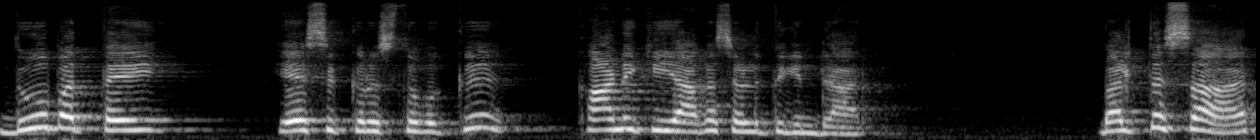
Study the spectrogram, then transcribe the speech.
தூபத்தை இயேசு கிறிஸ்துவுக்கு காணிக்கையாக செலுத்துகின்றார். பல்தசார்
